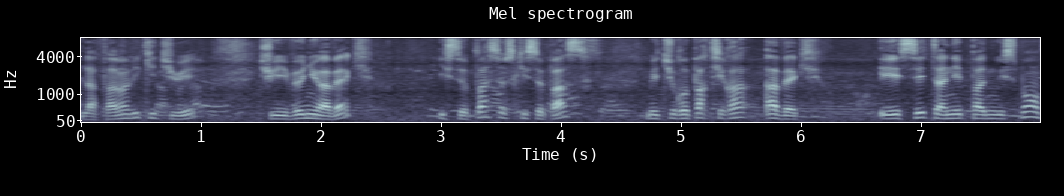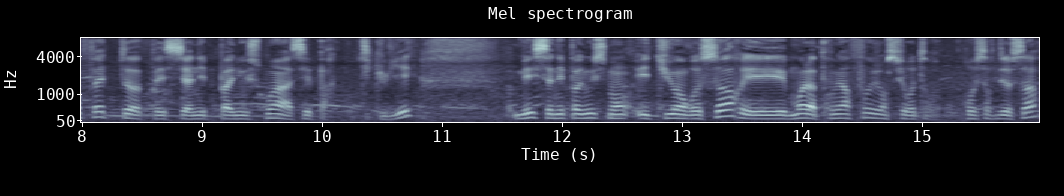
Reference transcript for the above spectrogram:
la femme avec qui tu es, tu es venu avec, il se passe ce qui se passe, mais tu repartiras avec. Et c'est un épanouissement, en fait, c'est un épanouissement assez particulier, mais c'est un épanouissement. Et tu en ressors, et moi, la première fois, j'en suis re- ressorti de ça,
